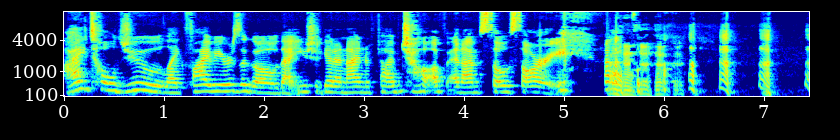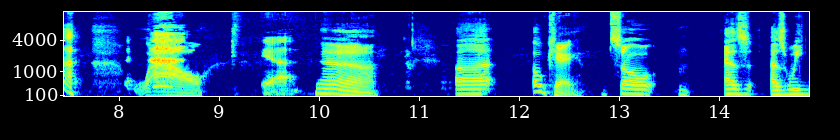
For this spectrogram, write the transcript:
i told you like five years ago that you should get a nine to five job and i'm so sorry Wow. yeah Yeah. Uh, okay. So as as we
